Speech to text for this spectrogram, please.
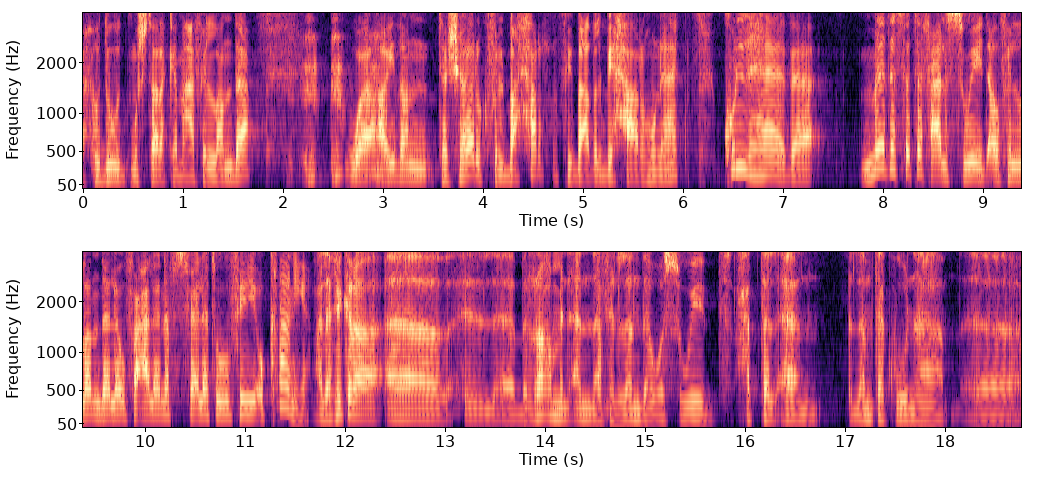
حدود مشتركة مع فنلندا وأيضا تشارك في البحر في بعض البحار هناك كل هذا ماذا ستفعل السويد أو فنلندا لو فعل نفس فعلته في أوكرانيا؟ على فكرة آه، بالرغم من أن فنلندا والسويد حتى الآن لم تكونا آه،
